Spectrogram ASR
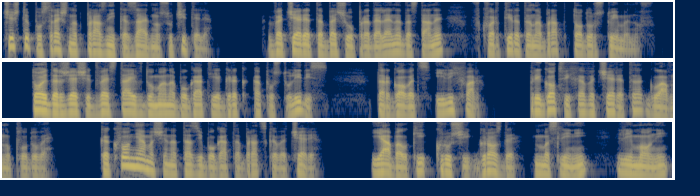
че ще посрещнат празника заедно с учителя. Вечерята беше определена да стане в квартирата на брат Тодор Стоименов. Той държеше две стаи в дома на богатия грък Апостолидис, търговец и лихвар. Приготвиха вечерята главно плодове. Какво нямаше на тази богата братска вечеря? Ябълки, круши, грозде, маслини, лимони,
